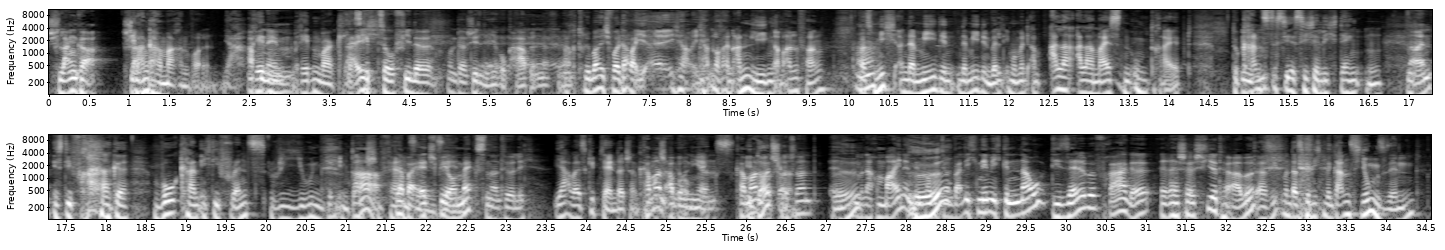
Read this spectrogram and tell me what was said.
Schlanker. Schlanker machen wollen. Ja, Abnehmen. reden, reden wir gleich. Es gibt so viele unterschiedliche Vokabeln dafür. noch drüber. Ich wollte aber, ich, ich habe ich hab noch ein Anliegen am Anfang, was mich an der Medien, in der Medienwelt im Moment am aller, allermeisten umtreibt. Du kannst es dir sicherlich denken. Nein. Ist die Frage, wo kann ich die Friends Reunion im deutschen Ah, Fernsehen ja, bei HBO sehen? Max natürlich. Ja, aber es gibt ja in Deutschland Kann kein man HBO abonnieren. Max. Kann in man Deutschland? aus Deutschland äh, nach meinen Informationen, weil ich nämlich genau dieselbe Frage recherchiert habe. Da sieht man, dass wir nicht mehr ganz jung sind.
